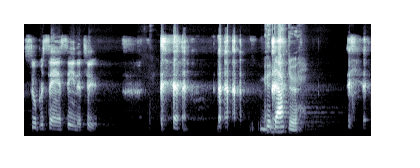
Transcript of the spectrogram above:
Super Saiyan Cena too. Good doctor.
